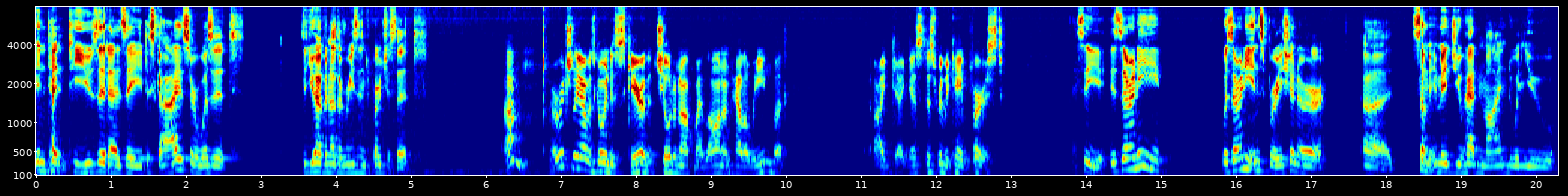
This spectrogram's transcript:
intent to use it as a disguise, or was it? Did you have another reason to purchase it? um, originally I was going to scare the children off my lawn on Halloween, but I, I guess this really came first. I see. Is there any was there any inspiration or uh, some image you had in mind when you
